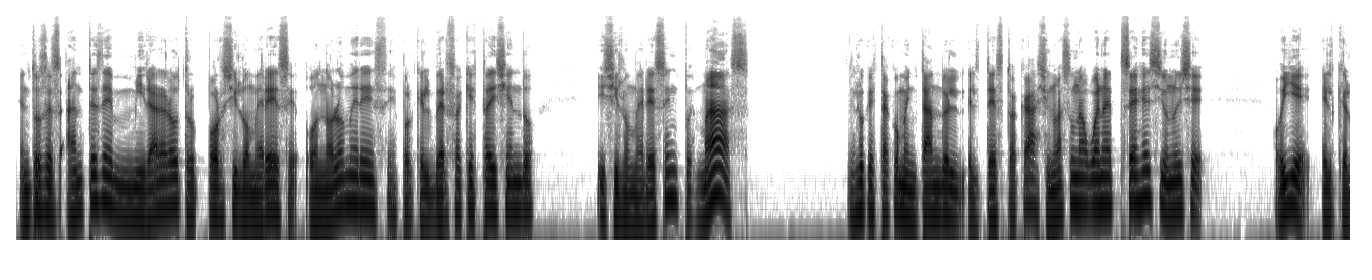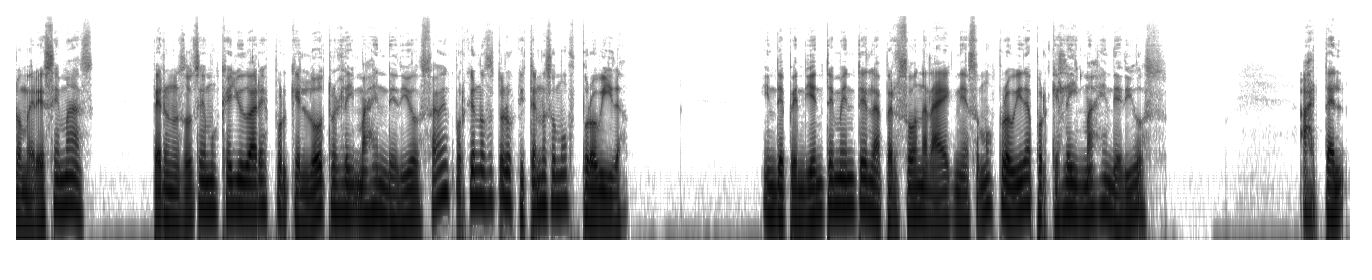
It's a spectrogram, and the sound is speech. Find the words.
Entonces, antes de mirar al otro por si lo merece o no lo merece, porque el verso aquí está diciendo, y si lo merecen, pues más. Es lo que está comentando el, texto acá. Si uno hace una buena exégesis, uno dice, oye, el que lo merece más, pero nosotros tenemos que ayudar es porque el otro es la imagen de Dios. ¿Saben por qué nosotros los cristianos somos pro vida? Independientemente de la persona, la etnia, somos pro vida porque es la imagen de Dios. Hasta el,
